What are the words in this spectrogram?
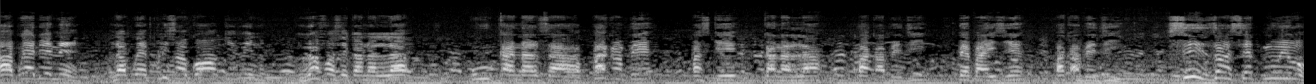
apre demen, apre plis ankor ki vin renfonse kanal la, pou kanal sa pa kampe, paske kanal la pa kampe di, pe paisyen pa kampe di. Si zanset nou yo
